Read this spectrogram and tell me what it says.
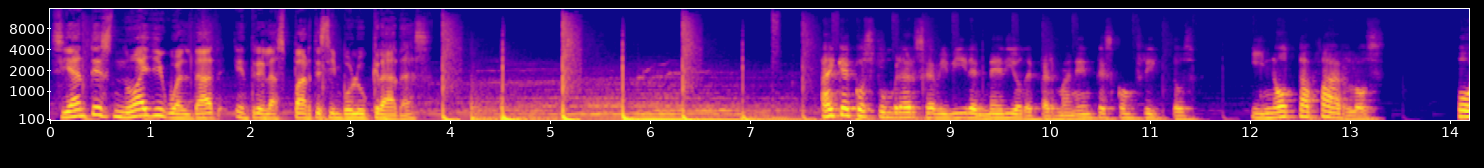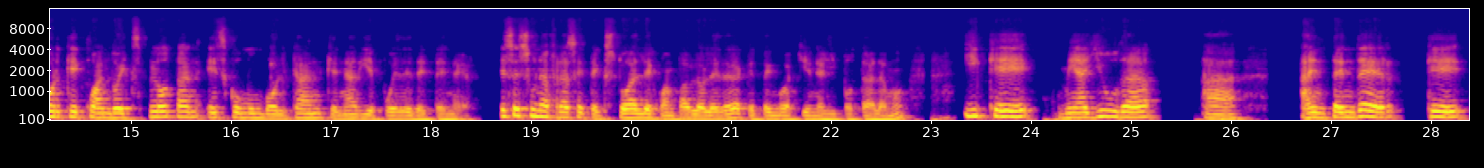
si antes no hay igualdad entre las partes involucradas. Hay que acostumbrarse a vivir en medio de permanentes conflictos y no taparlos porque cuando explotan es como un volcán que nadie puede detener. Esa es una frase textual de Juan Pablo Ledera que tengo aquí en el hipotálamo y que me ayuda a, entender que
